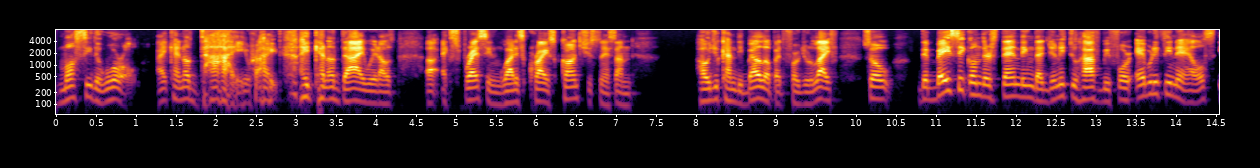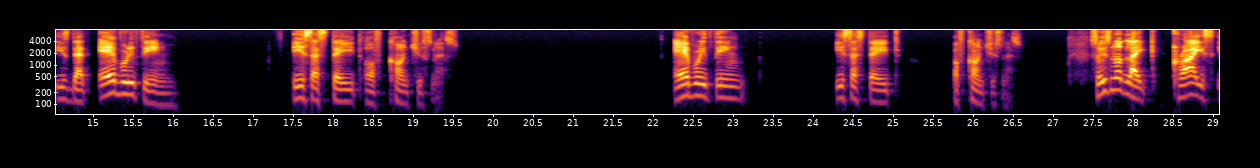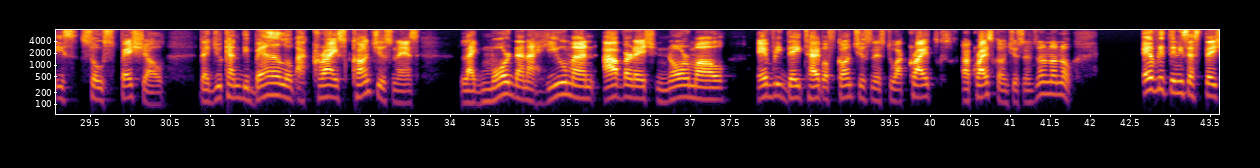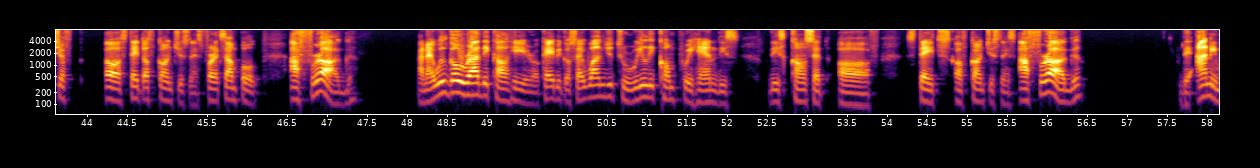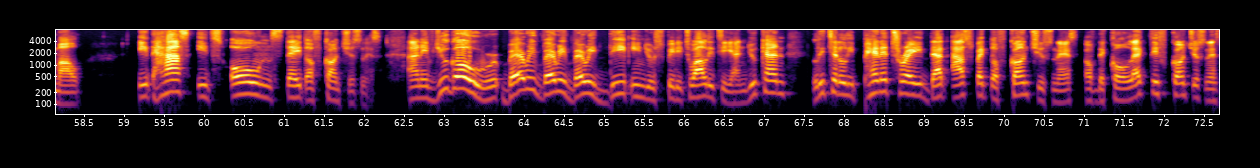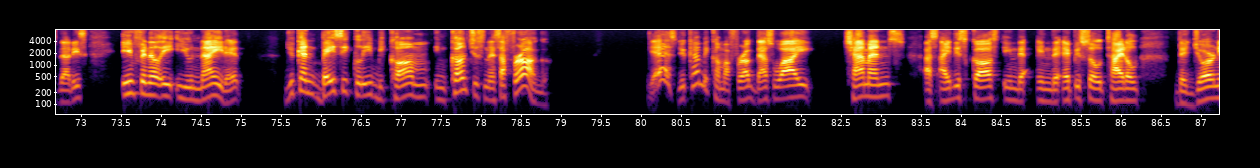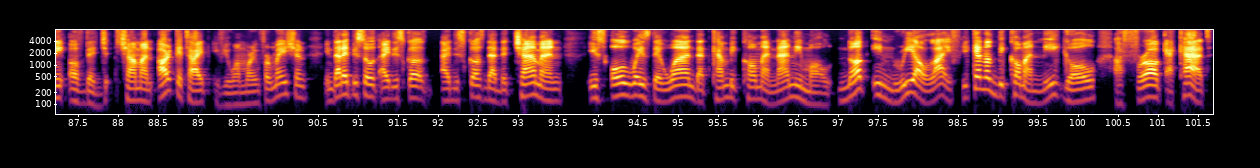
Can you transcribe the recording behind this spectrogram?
must see the world. I cannot die, right? I cannot die without uh, expressing what is Christ consciousness and how you can develop it for your life. So, the basic understanding that you need to have before everything else is that everything is a state of consciousness. Everything is a state of consciousness. So it's not like Christ is so special that you can develop a Christ consciousness like more than a human average normal everyday type of consciousness to a Christ a Christ consciousness. No, no, no. Everything is a stage of uh, state of consciousness. For example, a frog, and I will go radical here, okay, because I want you to really comprehend this this concept of states of consciousness. A frog, the animal, it has its own state of consciousness. And if you go very, very, very deep in your spirituality and you can literally penetrate that aspect of consciousness, of the collective consciousness that is infinitely united, you can basically become in consciousness a frog. Yes, you can become a frog. That's why shamans, as I discussed in the in the episode titled "The Journey of the Shaman Archetype," if you want more information, in that episode I discussed I discussed that the shaman is always the one that can become an animal, not in real life. He cannot become an eagle, a frog, a cat,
